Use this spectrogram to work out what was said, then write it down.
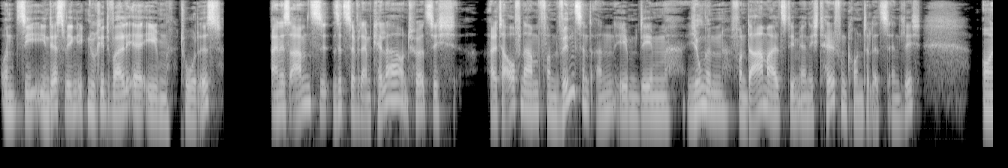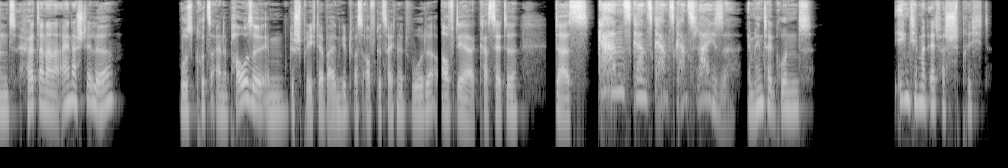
und sie ihn deswegen ignoriert, weil er eben tot ist. Eines Abends sitzt er wieder im Keller und hört sich alte Aufnahmen von Vincent an, eben dem Jungen von damals, dem er nicht helfen konnte letztendlich und hört dann an einer Stelle, wo es kurz eine Pause im Gespräch der beiden gibt, was aufgezeichnet wurde, auf der Kassette, dass ganz, ganz, ganz, ganz leise im Hintergrund irgendjemand etwas spricht.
